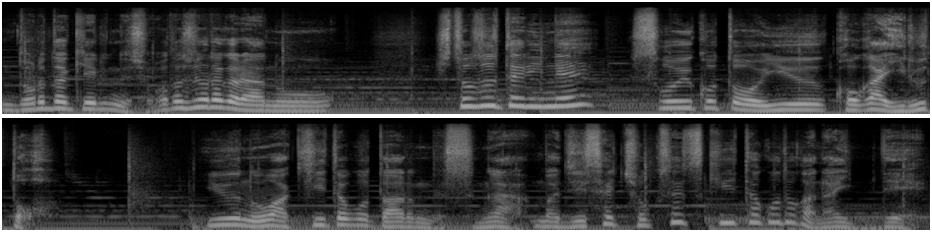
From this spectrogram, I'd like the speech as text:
どれだけいるんでしょう。私はだからあの人づてにねそういうことを言う子がいるというのは聞いたことあるんですが、まあ、実際直接聞いたことがないんで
